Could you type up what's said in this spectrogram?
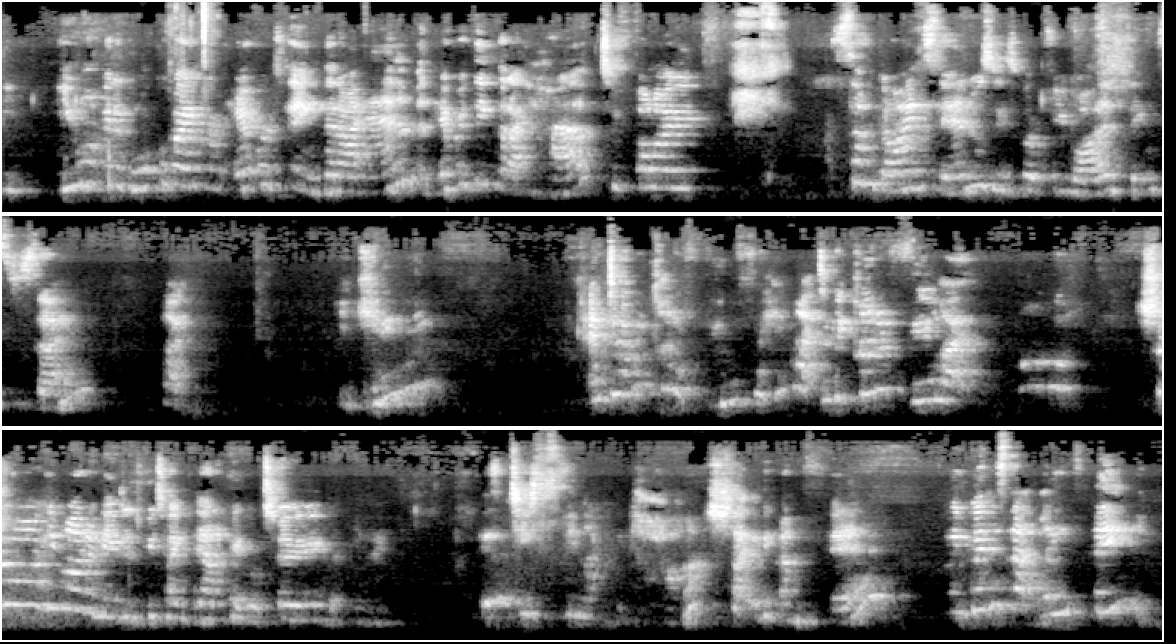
you want me to walk away from everything that I am and everything that I have to follow some guy in sandals who's got a few wise things to say? Like, you kidding me? And do we kind of feel for him? Like, do we kind of feel like, oh, sure, he might have needed to be taken down a peg or two, but isn't Jesus being like a bit harsh, like a bit unfair? I mean, where does that leave me?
